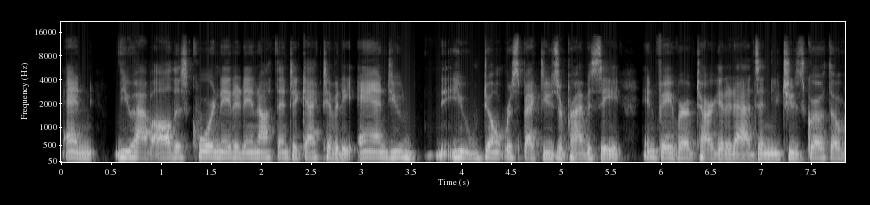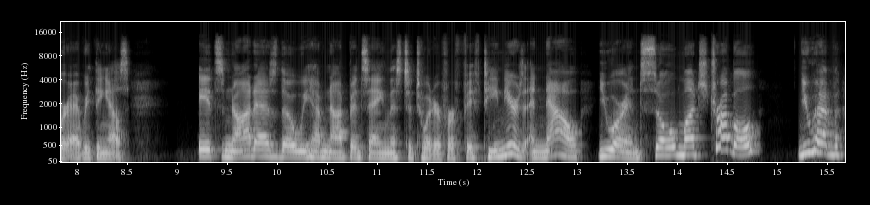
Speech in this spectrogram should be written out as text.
and you have all this coordinated inauthentic activity and you you don't respect user privacy in favor of targeted ads and you choose growth over everything else. It's not as though we have not been saying this to Twitter for 15 years and now you are in so much trouble. You have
